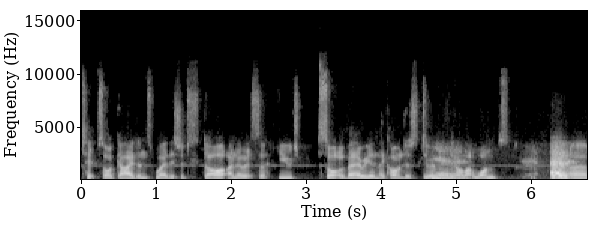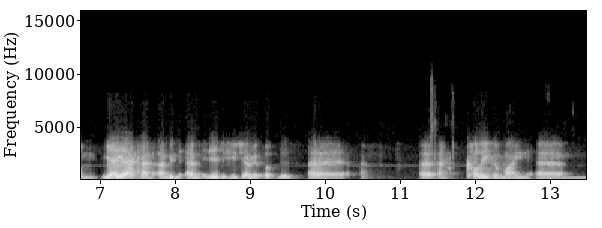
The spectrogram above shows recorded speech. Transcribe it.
tips or guidance where they should start? I know it's a huge sort of area and they can't just do everything yeah. all at once. Um, um, yeah, yeah, I can. I mean, um, it is a huge area, but there's uh, a, a, colleague of mine um,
